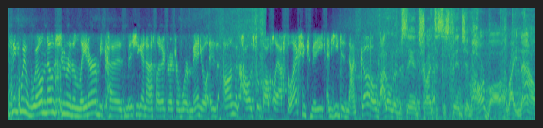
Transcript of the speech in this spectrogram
I think we will know sooner than later because Michigan Athletic Director Warde Manuel is on the college football playoff selection committee and he did not go. I don't understand trying to suspend Jim Harbaugh right now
